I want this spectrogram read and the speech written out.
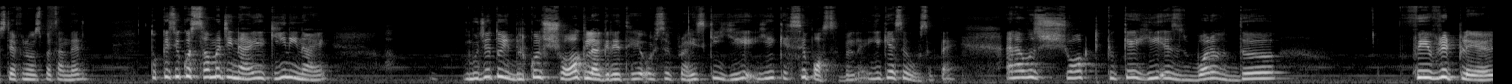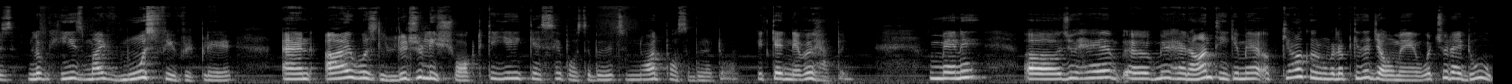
स्टेफनोज पसंद है। तो किसी को समझ ही ना आए, यकीन ही ना आए। मुझे तो बिल्कुल शौक लग रहे थे और सरप्राइज़ कि ये ये कैसे पॉसिबल है? ये कैसे हो सकता है? एंड आई वॉज़ शॉक्ड क्योंकि he is one of the favourite players मतलब he is my most favourite player and I was literally shocked कि ये कैसे possible it's not possible at all it can never happen मैंने uh, जो है uh, मैं हैरान थी कि मैं अब क्या करूँ? मतलब किधर जाऊँ मैं? वट शुड आई डू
